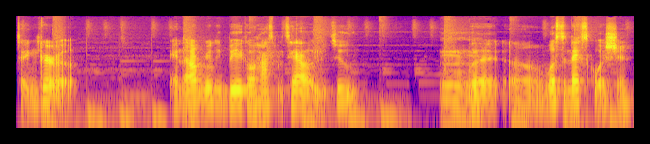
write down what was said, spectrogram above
taken care of. And I'm really big on hospitality too. Mm-hmm. But uh, what's the next question?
